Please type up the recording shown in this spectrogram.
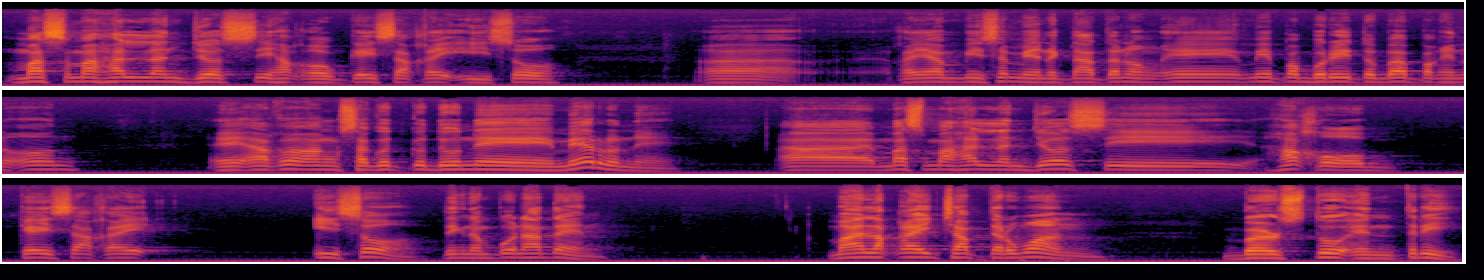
mas mahal ng Diyos si Jacob kaysa kay Iso. Uh, kaya minsan may nagtatanong, eh, may paborito ba, Panginoon? Eh, ako, ang sagot ko doon eh, meron eh. Uh, mas mahal ng Diyos si Jacob kaysa kay Iso. Tingnan po natin. Malakay chapter 1, verse 2 and 3.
